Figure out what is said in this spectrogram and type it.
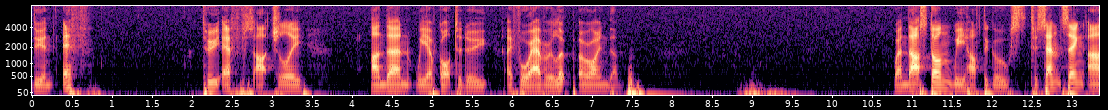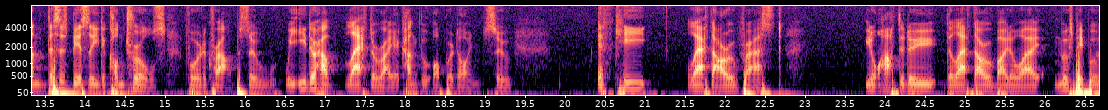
do an if, two ifs actually, and then we have got to do a forever loop around them. When that's done, we have to go to sensing, and this is basically the controls for the crab. So we either have left or right, it can't go up or down. So if key left arrow pressed, you don't have to do the left arrow by the way. Most people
